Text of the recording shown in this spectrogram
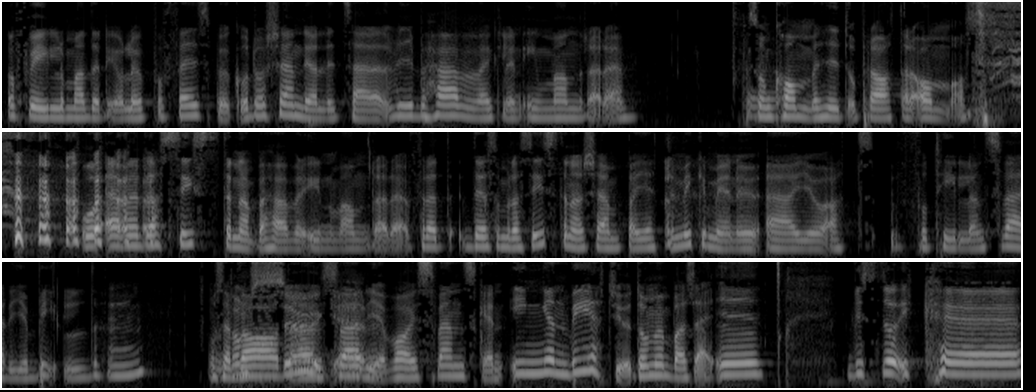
och filmade det och la upp på Facebook. Och då kände jag lite så här, vi behöver verkligen invandrare som kommer hit och pratar om oss. och även rasisterna behöver invandrare. För att det som rasisterna kämpar jättemycket med nu är ju att få till en Sverigebild. Mm. Och De vad är suger. Sverige? Vad är svensken? Ingen vet ju. De är bara såhär, eh, vi står i kö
